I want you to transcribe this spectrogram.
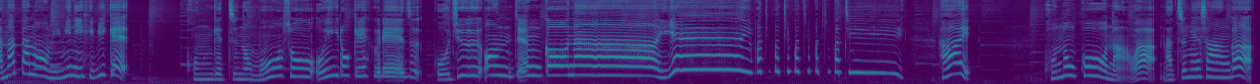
あなたの耳に響け。今月の妄想お色気フレーズ。50音順コーナー。イエーイ。パチパチパチパチパチ。はい。このコーナーは夏目さんが、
